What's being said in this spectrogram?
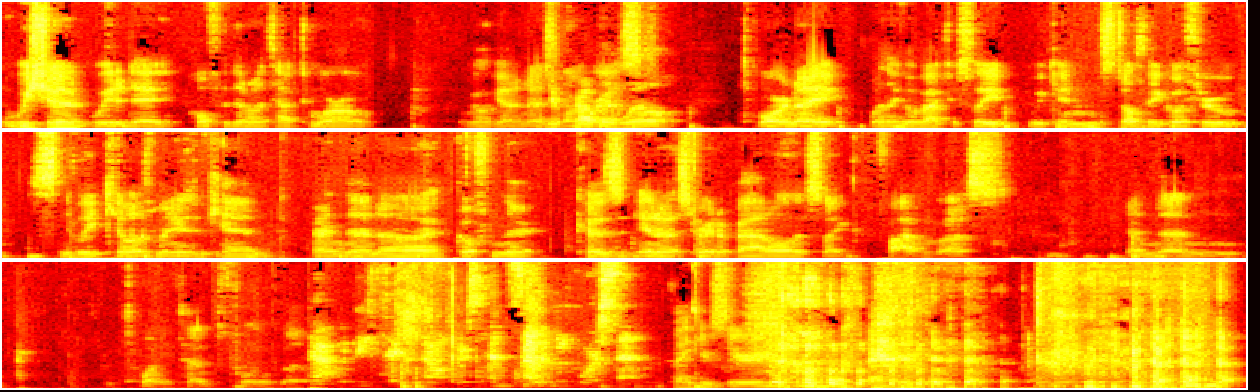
We should wait a day. Hopefully they don't attack tomorrow. We'll get a nice They long probably rest. will. Tomorrow night, when they go back to sleep, we can stealthily go through, sneakily kill as many as we can, and then uh, go from there. Because in a straight up battle, it's like five of us, and then 20 tents full of them. That would be six dollars and seventy-four cents. Thank you, Siri.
